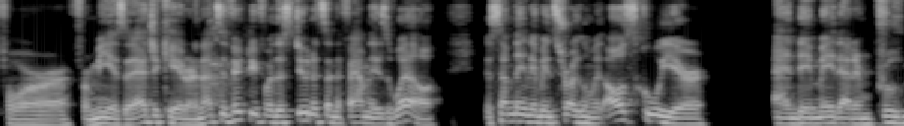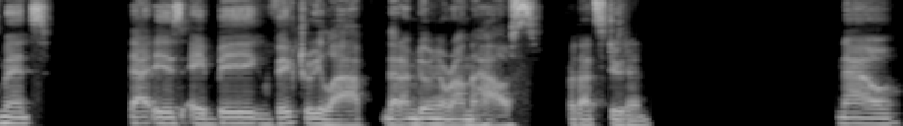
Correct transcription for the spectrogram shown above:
for for me as an educator, and that's a victory for the students and the family as well. It's something they've been struggling with all school year, and they made that improvement. That is a big victory lap that I'm doing around the house for that student. Now,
